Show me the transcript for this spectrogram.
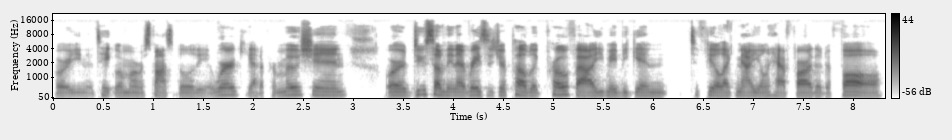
or you know take on more responsibility at work, you got a promotion or do something that raises your public profile, you may begin to feel like now you only have farther to fall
